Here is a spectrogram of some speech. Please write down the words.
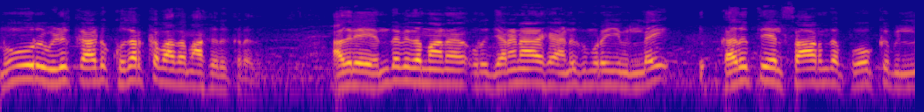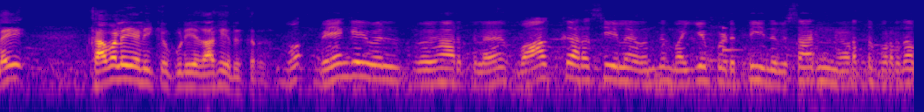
நூறு விழுக்காடு குதர்க்கவாதமாக இருக்கிறது. அதிலே எந்த விதமான ஒரு ஜனநாயக அணுகுமுறையும் இல்லை கருத்தியல் சார்ந்த போக்கும் இல்லை கவலை அளிக்கக்கூடியதாக இருக்கிறது. வேங்கை விவகாரத்துல வாக்கு அரசியலை வந்து மையப்படுத்தி இந்த விசாரணை நடத்தப்படுறதா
